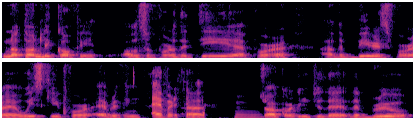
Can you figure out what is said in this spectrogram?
Not only coffee, also for the tea, uh, for uh, the beers, for uh, whiskey, for everything. Everything. Hmm. So according to the, the brew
